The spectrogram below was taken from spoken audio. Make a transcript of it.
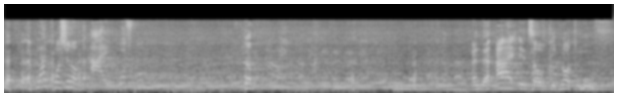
the black portion of the eye was not. The, and the eye itself could not move.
